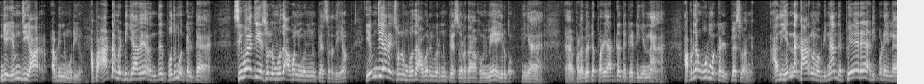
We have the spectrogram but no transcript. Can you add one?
இங்கே எம்ஜிஆர் அப்படின்னு முடியும். அப்போ ஆட்டோமேட்டிக்காகவே வந்து பொதுமக்கள்கிட்ட சிவாஜியை சொல்லும்போது அவன் இவன்னு பேசுகிறதையும் எம்ஜிஆரை சொல்லும்போது அவர் இவர்னு பேசுகிறதாகவுமே இருக்கும். நீங்கள் பல பேர்கிட்ட பழைய ஆட்கள்கிட்ட கேட்டிங்கன்னா அப்படி தான் ஊர் மக்கள் பேசுவாங்க. அது என்ன காரணம் அப்படின்னா அந்த பேரே அடிப்படையில்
